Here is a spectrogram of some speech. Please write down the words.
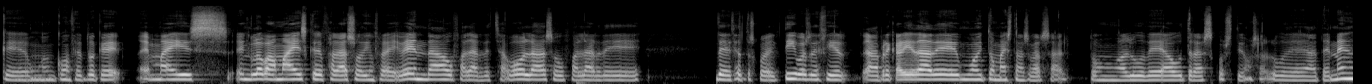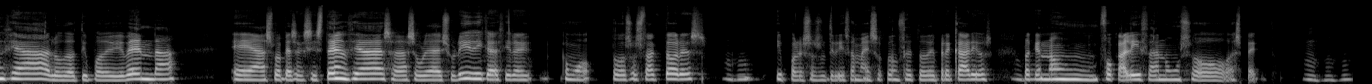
que é un concepto que é máis engloba máis que falar só de infravivenda ou falar de chabolas ou falar de, de certos colectivos, é dicir, a precariedade é moito máis transversal. Entón, alude a outras cuestións, alude a tenencia, alude ao tipo de vivenda, eh, as propias existencias, a seguridade xurídica, é dicir, como todos os factores, uh -huh. e por eso se utiliza máis o concepto de precarios, uh -huh. porque non focaliza nun só aspecto. Uh.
